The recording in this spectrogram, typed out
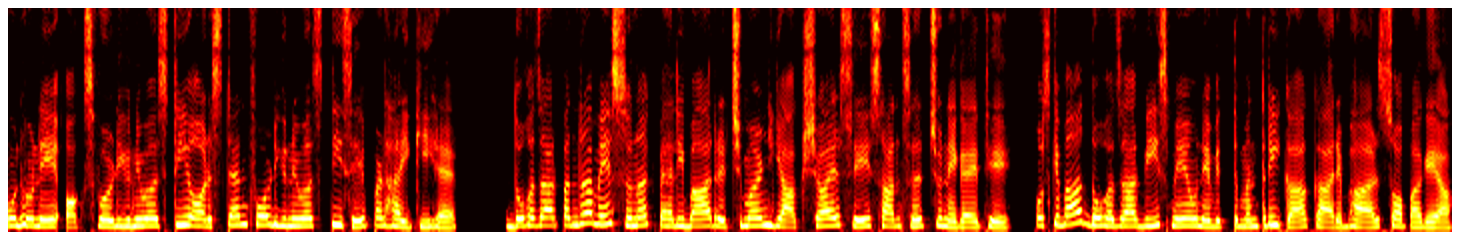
उन्होंने ऑक्सफोर्ड यूनिवर्सिटी और स्टैनफोर्ड यूनिवर्सिटी से पढ़ाई की है। 2015 में सुनक पहली बार रिचमंड यार्कशायर से सांसद चुने गए थे। उसके बाद 2020 में उन्हें वित्त मंत्री का कार्यभार सौंपा गया।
